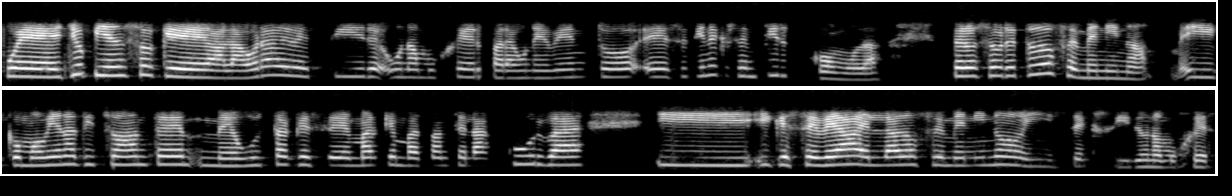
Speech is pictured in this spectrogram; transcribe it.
Pues yo pienso que a la hora de vestir una mujer para un evento eh, se tiene que sentir cómoda, pero sobre todo femenina. Y como bien has dicho antes, me gusta que se marquen bastante las curvas y, que se vea el lado femenino y sexy de una mujer.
